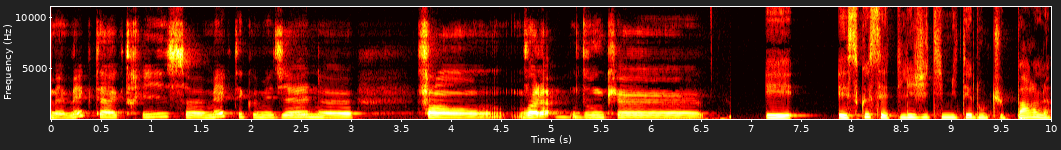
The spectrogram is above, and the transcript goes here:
mais mec, t'es actrice, euh, mec, t'es comédienne. Euh, enfin, voilà. Donc. Euh, et est-ce que cette légitimité dont tu parles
